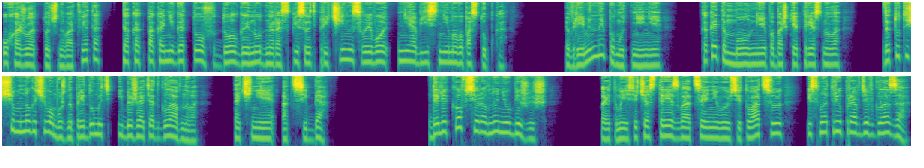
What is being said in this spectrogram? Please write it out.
Ухожу от точного ответа, так как пока не готов долго и нудно расписывать причины своего необъяснимого поступка. Временное помутнение, какая-то молния по башке треснула. Да тут еще много чего можно придумать и бежать от главного, точнее, от себя. Далеко все равно не убежишь, поэтому я сейчас трезво оцениваю ситуацию и смотрю правде в глаза.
